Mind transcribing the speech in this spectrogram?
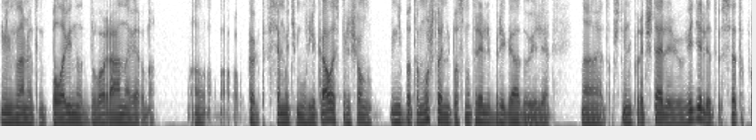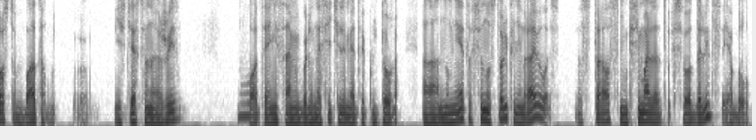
не знаю, мне там половина двора, наверное, а, как-то всем этим увлекалась, причем не потому, что они посмотрели бригаду или а, это, что они прочитали или увидели, то есть это просто была там э, естественная жизнь, вот, и они сами были носителями этой культуры. А, но мне это все настолько не нравилось, старался максимально от этого всего отдалиться, я был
